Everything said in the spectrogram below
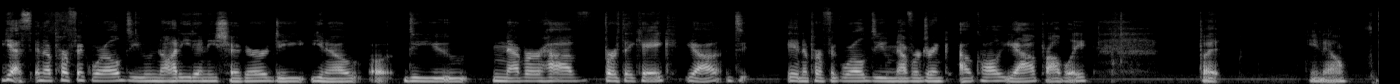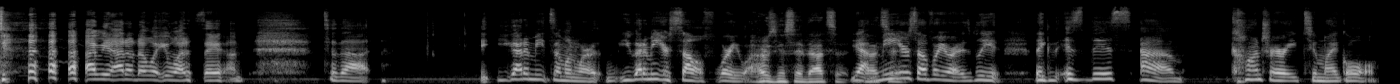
yes, in a perfect world, do you not eat any sugar? Do you, you know, uh, do you never have birthday cake? Yeah. Do, in a perfect world, do you never drink alcohol? Yeah, probably. But, you know, I mean, I don't know what you want to say on to that. You got to meet someone where you got to meet yourself where you are. I was gonna say that's it. Yeah, That's meet it. yourself where you are. Is like, is this um contrary to my goal?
